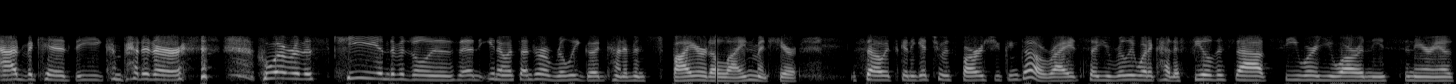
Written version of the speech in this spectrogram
advocate the competitor whoever this key individual is. And you know it's under a really good kind of inspired alignment here. So it's going to get you as far as you can go right? So you really want to kind of feel this out see where you are in these scenarios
